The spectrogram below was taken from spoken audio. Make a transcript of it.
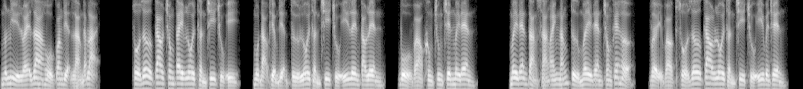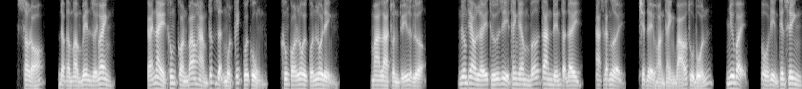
Ngân nhì lóe ra hồ quang điện làm đáp lại. Tổ dơ cao trong tay lôi thần chi chủ ý, một đạo thiểm điện từ lôi thần chi chủ ý lên cao lên bổ vào không trung trên mây đen. Mây đen tảng sáng ánh nắng từ mây đen trong kẽ hở vẩy vào sổ dơ cao lôi thần chi chủ ý bên trên. Sau đó đập ầm ầm bên dưới oanh cái này không còn bao hàm tức giận một kích cuối cùng không có lôi cuốn lôi đỉnh mà là thuần túy lực lượng. Nương theo lấy thứ gì thanh âm vỡ tan đến tận đây ạt các người triệt để hoàn thành báo thủ bốn. Như vậy ổ đỉnh tiên sinh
